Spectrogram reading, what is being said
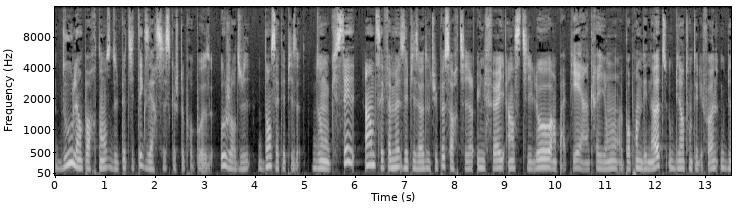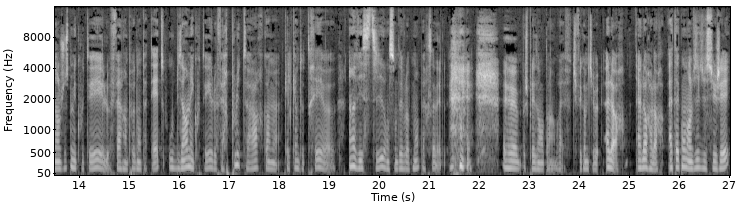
D'où l'importance du petit exercice que je te propose aujourd'hui dans cet épisode. Donc c'est un de ces fameux épisodes où tu peux sortir une feuille, un stylo, un papier, un crayon euh, pour prendre des notes, ou bien ton téléphone, ou bien juste m'écouter et le faire un peu dans ta tête, ou bien m'écouter et le faire plus tard comme quelqu'un de très euh, investi dans son développement personnel. euh, je plaisante, hein, bref, tu fais comme tu veux. Alors, alors, alors, attaquons dans le vif du sujet.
